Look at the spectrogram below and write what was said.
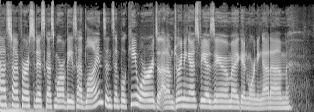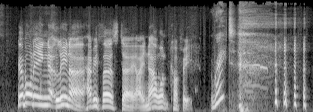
now it's time for us to discuss more of these headlines and simple keywords. Adam joining us via Zoom. Good morning, Adam. Good morning, Lena. Happy Thursday. I now want coffee. Right?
